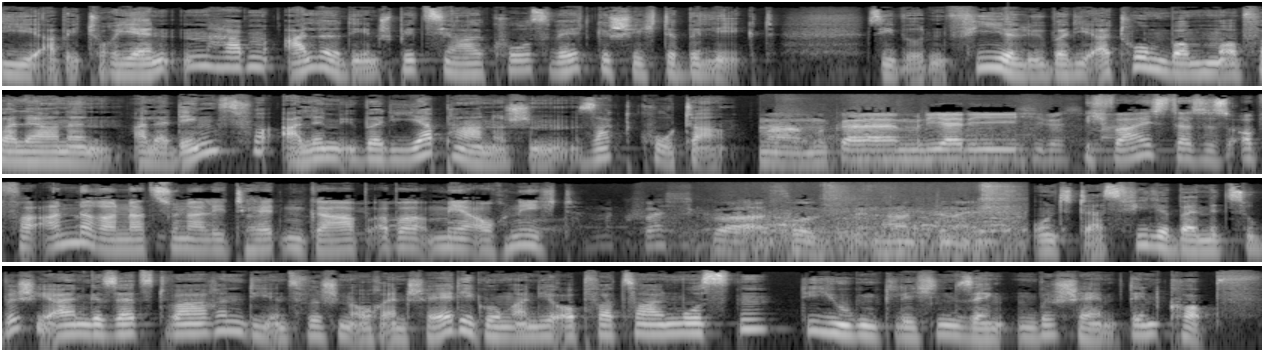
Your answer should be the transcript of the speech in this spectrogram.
Die Abiturienten haben alle den Spezialkurs Weltgeschichte belegt. Sie würden viel über die Atombombenopfer lernen, allerdings vor allem über die japanischen, sagt Kota. Ich weiß, dass es Opfer anderer Nationalitäten gab, aber mehr auch nicht. Und dass viele bei Mitsubishi eingesetzt waren, die inzwischen auch Entschädigung an die Opfer zahlen mussten, die Jugendlichen senken beschämt den Kopf.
